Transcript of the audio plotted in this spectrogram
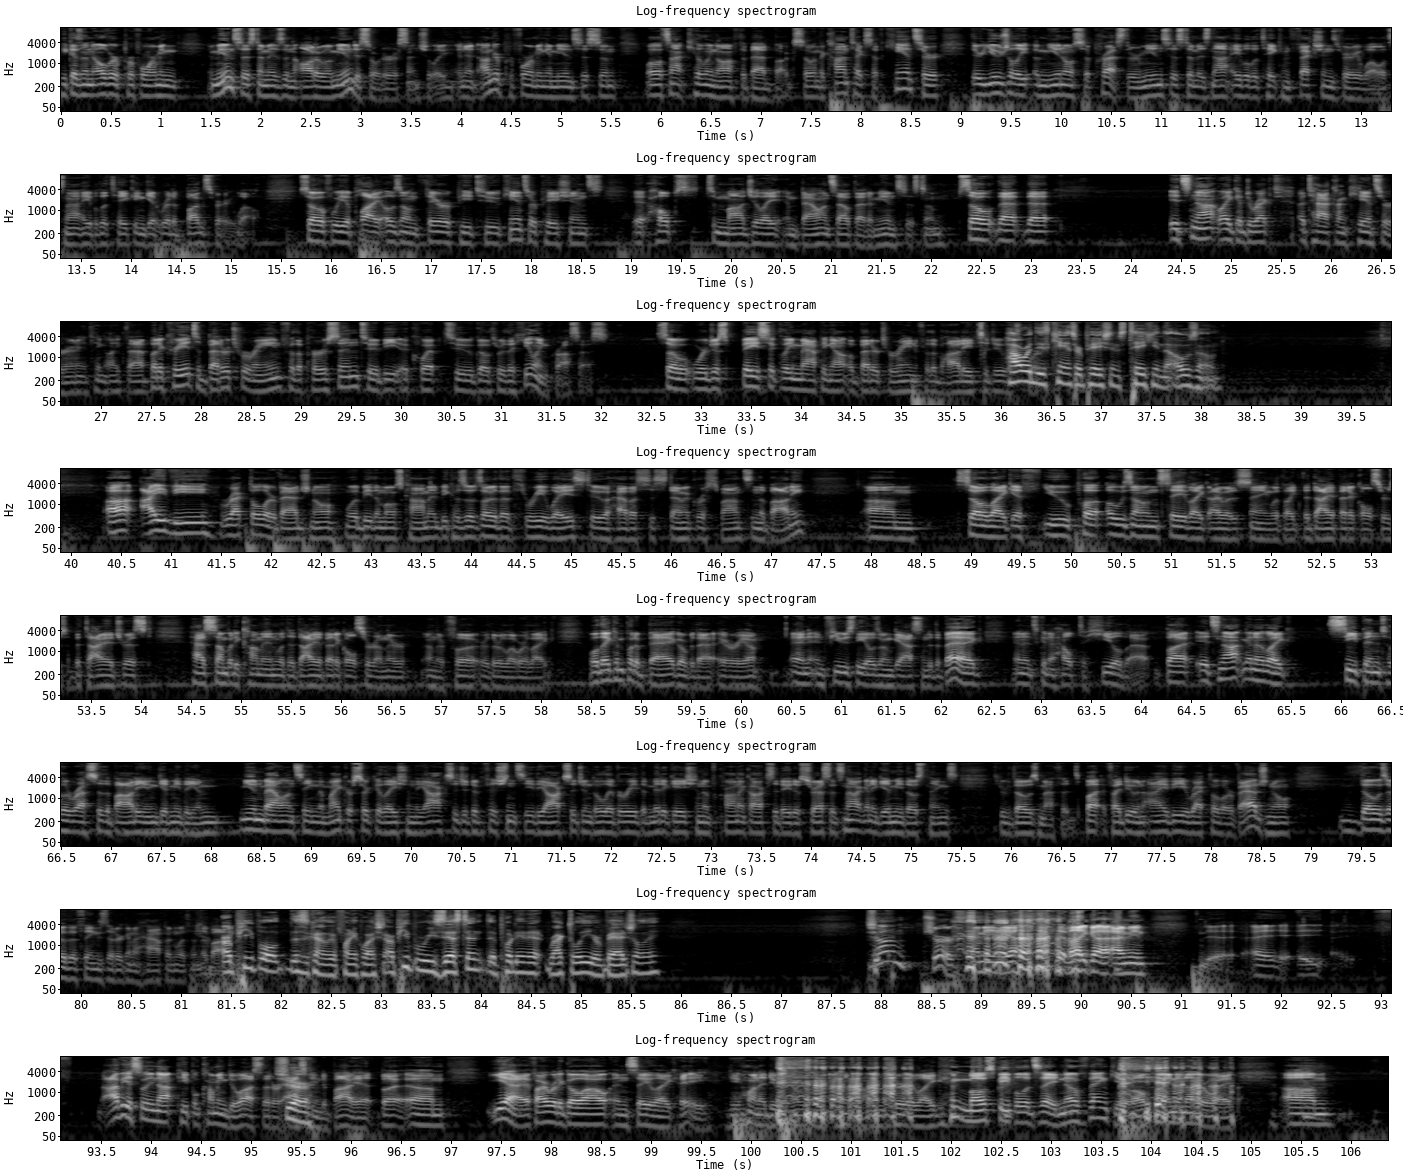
because an overperforming immune system is an autoimmune disorder essentially and an underperforming immune system well it's not killing off the bad bugs. So in the context of cancer they're usually immunosuppressed. Their immune system is not able to take infections very well. It's not able to take and get rid of bugs very well. So if we apply ozone therapy to cancer patients it helps to modulate and balance out that immune system. So that that it's not like a direct attack on cancer or anything like that, but it creates a better terrain for the person to be equipped to go through the healing process. So we're just basically mapping out a better terrain for the body to do. How are work. these cancer patients taking the ozone? Uh, IV, rectal, or vaginal would be the most common because those are the three ways to have a systemic response in the body. Um, so like if you put ozone, say like I was saying with like the diabetic ulcers, a podiatrist has somebody come in with a diabetic ulcer on their on their foot or their lower leg. Well, they can put a bag over that area and infuse the ozone gas into the bag, and it's going to help to heal that. But it's not going to like seep into the rest of the body and give me the immune balancing, the microcirculation, the oxygen efficiency, the oxygen delivery, the mitigation of chronic oxidative stress. It's not going to give me those things through those methods. But if I do an IV, rectal, or vaginal, those are the things that are going to happen within the body. Are people? This is kind of a funny question. Are people resistant to putting it rectally or vaginally? Sure. Um, sure. I mean, yeah. like, uh, I mean, uh, obviously not people coming to us that are sure. asking to buy it, but um, yeah, if I were to go out and say like, "Hey, do you want to do it?" I'm sure like most people would say, "No, thank you. I'll find another way." Um,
